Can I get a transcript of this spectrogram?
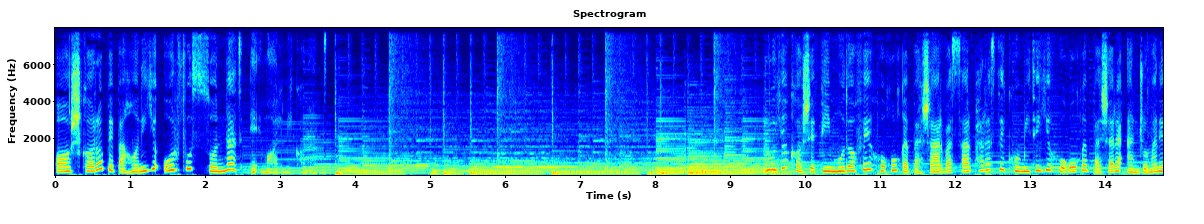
آشکارا به بهانه عرف و سنت اعمال می کنند. رویا کاشفی مدافع حقوق بشر و سرپرست کمیته حقوق بشر انجمن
